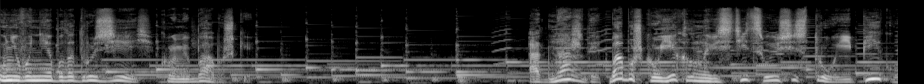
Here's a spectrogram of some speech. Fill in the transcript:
У него не было друзей, кроме бабушки. Однажды бабушка уехала навестить свою сестру, и Пику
